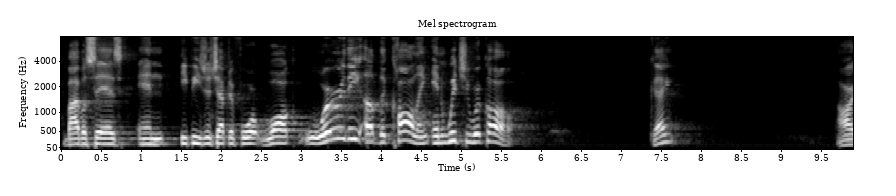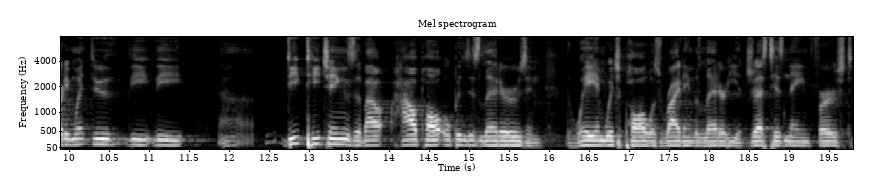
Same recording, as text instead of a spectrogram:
the Bible says in Ephesians chapter 4, walk worthy of the calling in which you were called. Okay? I already went through the, the uh, deep teachings about how Paul opens his letters and the way in which Paul was writing the letter. He addressed his name first,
